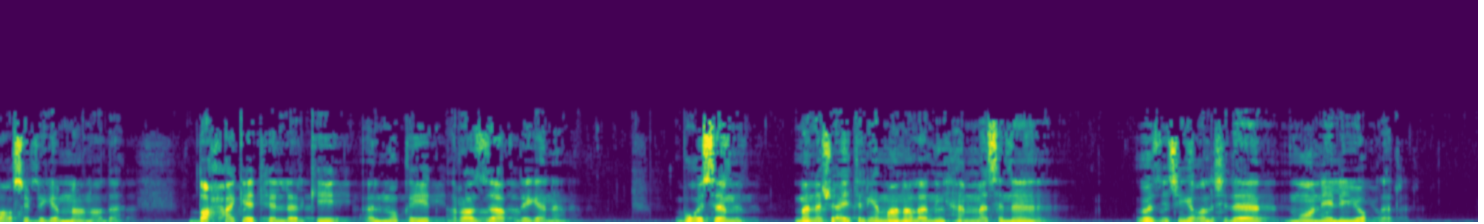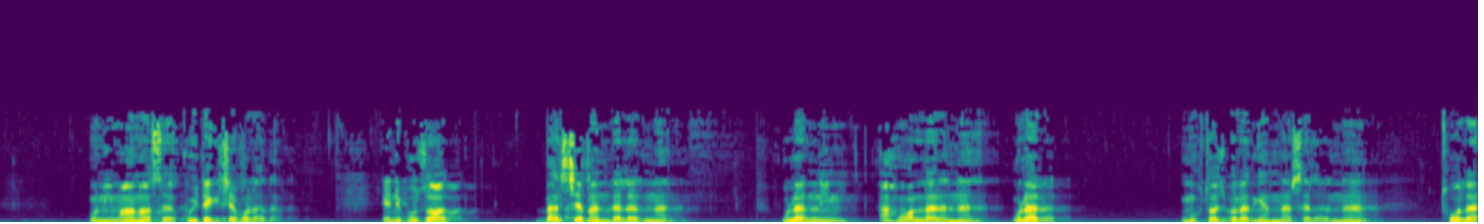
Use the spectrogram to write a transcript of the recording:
vosib degan ma'noda. Dohhak aytganlarki al muqid rozzoq degani. Bu ism mana shu aytilgan ma'nolarning hammasini o'z ichiga olishida monelik yo'qdir uning ma'nosi quyidagicha bo'ladi. Ya'ni bu zot barcha bandalarni ularning ahvollarini ular muhtoj bo'ladigan narsalarni to'la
